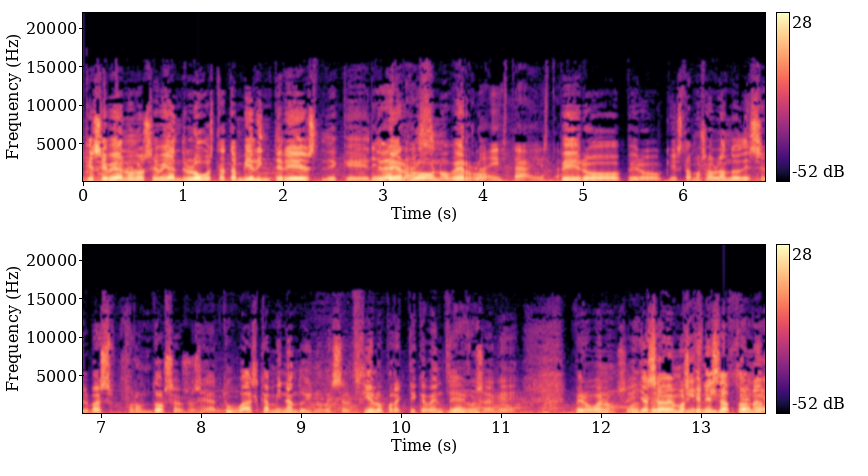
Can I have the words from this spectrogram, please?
que se vean o no se vean, luego está también el interés de que De verlo o no verlo. Ahí está, ahí está. Pero, pero que estamos hablando de selvas frondosas, o sea, tú vas caminando y no ves el cielo prácticamente, Ya, ya. o sea que, pero bueno, sí, Bueno, ya sabemos que en 10.000 esa zona, un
